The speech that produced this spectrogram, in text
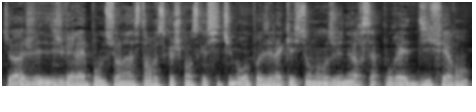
Tu vois, je vais je vais répondre sur l'instant parce que je pense que si tu me reposais la question dans une heure, ça pourrait être différent.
